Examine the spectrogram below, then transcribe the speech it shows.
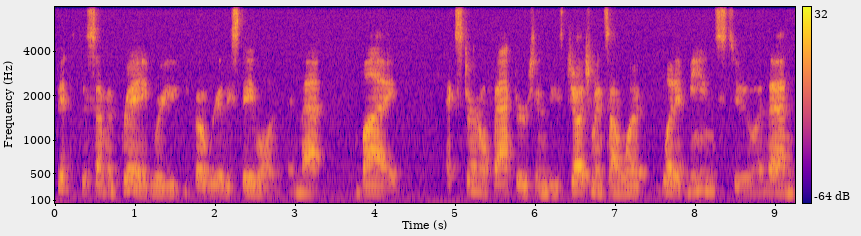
fifth to seventh grade where you, you felt really stable in, in that by external factors and these judgments on what what it means to. And then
